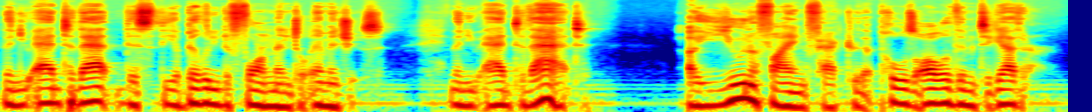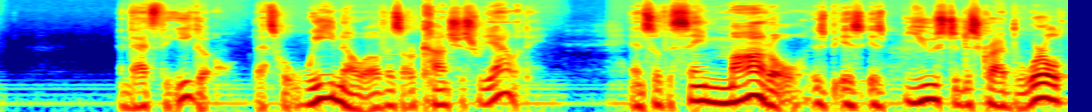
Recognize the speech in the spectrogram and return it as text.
And then you add to that this the ability to form mental images. And then you add to that a unifying factor that pulls all of them together. And that's the ego. That's what we know of as our conscious reality. And so the same model is, is, is used to describe the world,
